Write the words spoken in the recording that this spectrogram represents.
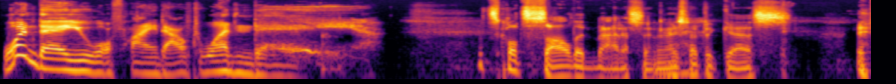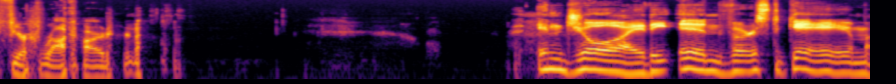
One day you will find out. One day. It's called solid Madison, and I just have to guess if you're rock hard or not. Enjoy the inverse game.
